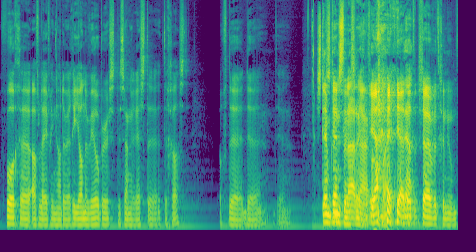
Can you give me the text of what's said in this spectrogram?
vorige aflevering hadden we Rianne Wilbers, de zangeres, te, te gast. Of de, de, de Stemkunstenaar. Stemkunstenaar. Ja, maar- ja, Dat, zo hebben we het genoemd.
